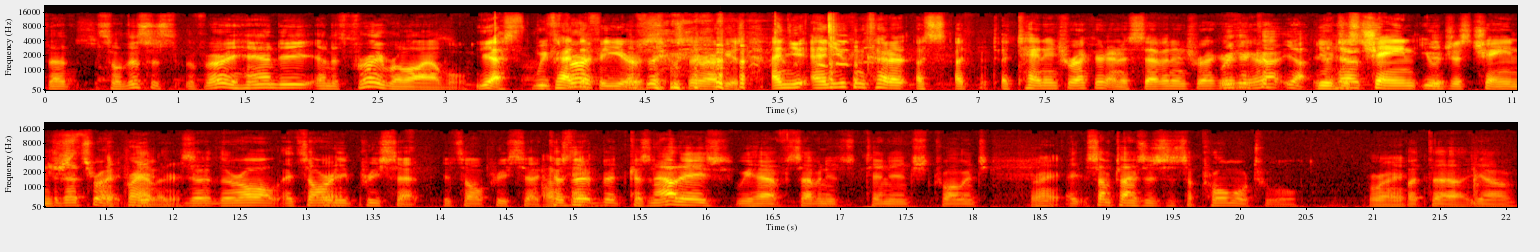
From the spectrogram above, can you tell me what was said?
That so this is very handy and it's very reliable. Yes, we've had very- that for years. it's- been around for years. And you and you can cut a a ten inch record and a seven inch record We can here. cut- yeah, You just has- change. You it- just change. That's right. The parameters. They, are they're all. It's already preset. It's all preset because because nowadays we have seven inch, ten inch, twelve inch. right. Uh, Sometimes it's just a promo tool, Right. but uh, you know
